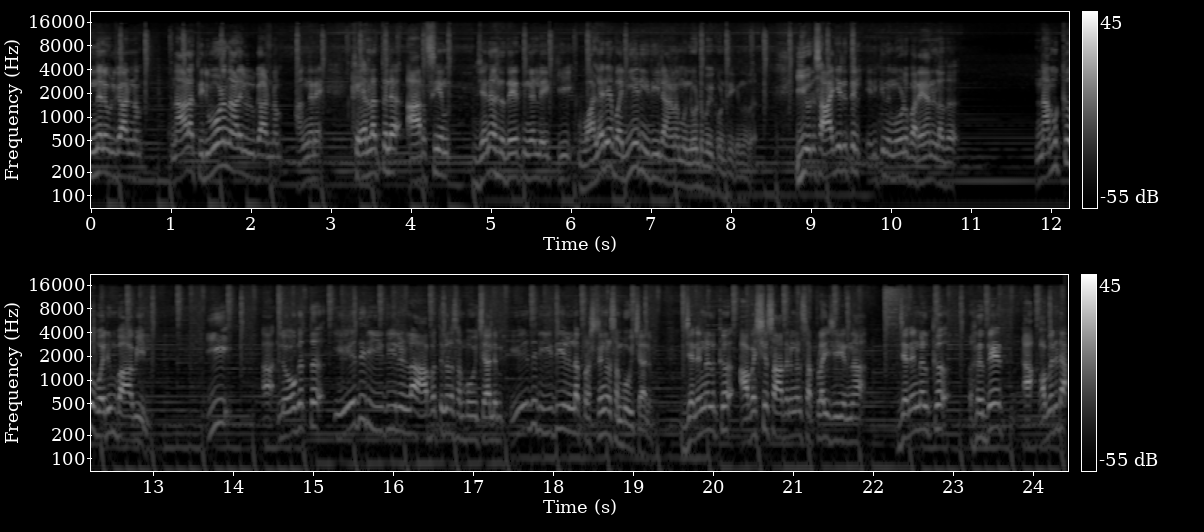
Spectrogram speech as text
ഇന്നലെ ഉദ്ഘാടനം നാളെ തിരുവോണ നാളിൽ ഉദ്ഘാടനം. അങ്ങനെ കേരളത്തിൽ ആർ സി എം ജനഹൃദയങ്ങളിലേക്ക് വളരെ വലിയ രീതിയിലാണ് മുന്നോട്ട് പോയിക്കൊണ്ടിരിക്കുന്നത്. ഈ ഒരു സാഹചര്യത്തിൽ എനിക്ക് നിങ്ങളോട് പറയാനുള്ളത് നമുക്ക് വരും ഭാവിയിൽ ഈ ലോകത്ത് ഏത് രീതിയിലുള്ള ആപത്തുകൾ സംഭവിച്ചാലും ഏത് രീതിയിലുള്ള പ്രശ്നങ്ങൾ സംഭവിച്ചാലും ജനങ്ങൾക്ക് അവശ്യ സാധനങ്ങൾ സപ്ലൈ ചെയ്യുന്ന ജനങ്ങൾക്ക് ഹൃദയ അവരുടെ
